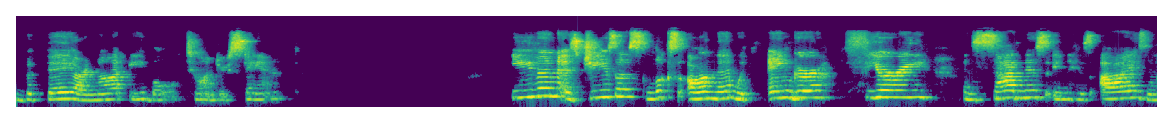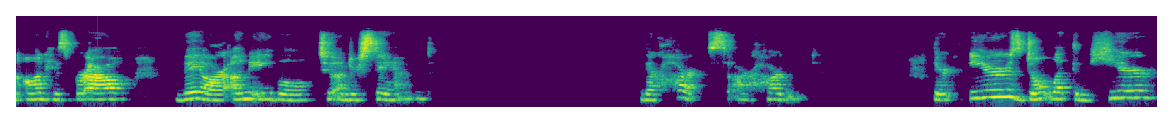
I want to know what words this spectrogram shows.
but they are not able to understand. Even as Jesus looks on them with anger, fury, and sadness in his eyes and on his brow, they are unable to understand. Their hearts are hardened. Their ears don't let them hear,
